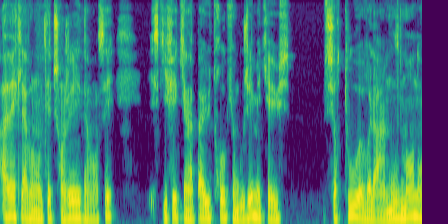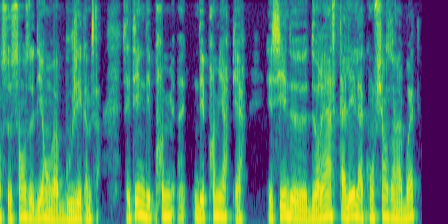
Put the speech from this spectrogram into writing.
avec la volonté de changer et d'avancer. Et ce qui fait qu'il n'y en a pas eu trop qui ont bougé, mais qu'il y a eu surtout euh, voilà un mouvement dans ce sens de dire on va bouger comme ça. C'était une des, des premières pierres. Essayer de, de, réinstaller la confiance dans la boîte,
